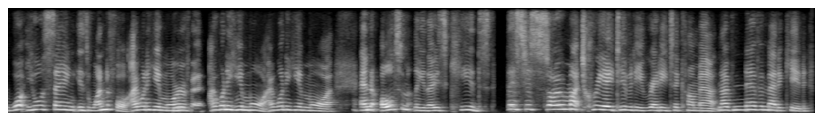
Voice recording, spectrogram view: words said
what you're saying is wonderful. I want to hear more mm. of it. I want to hear more. I want to hear more. And ultimately, those kids, there's just so much creativity ready to come out. And I've never met a kid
